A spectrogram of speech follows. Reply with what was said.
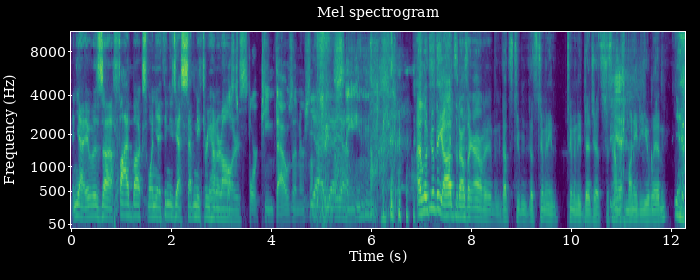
And yeah, it was uh, five bucks one year. I think he's yeah seventy three hundred dollars, fourteen thousand or something. Yeah, yeah, yeah. I looked at the odds and I was like, oh, that's too that's too many too many digits. Just how yeah. much money do you win? Yeah.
